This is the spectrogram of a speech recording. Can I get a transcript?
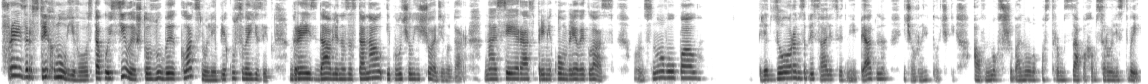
Фрейзер стряхнул его с такой силой, что зубы клацнули, прикусывая язык. Грей сдавленно застонал и получил еще один удар, на сей раз прямиком в левый глаз. Он снова упал Перед взором заплясали цветные пятна и черные точки, а в нос шибануло острым запахом сырой листвы.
